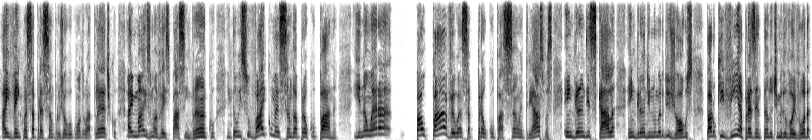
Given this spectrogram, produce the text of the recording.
aí vem com essa pressão para o jogo contra o Atlético, aí mais uma vez passa em branco, então isso vai começando começando a preocupar, né? E não era palpável essa preocupação, entre aspas, em grande escala, em grande número de jogos, para o que vinha apresentando o time do Voivoda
